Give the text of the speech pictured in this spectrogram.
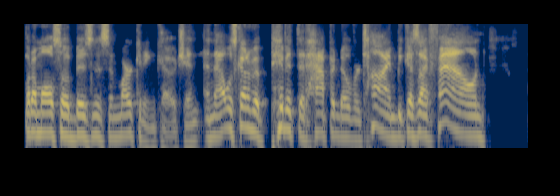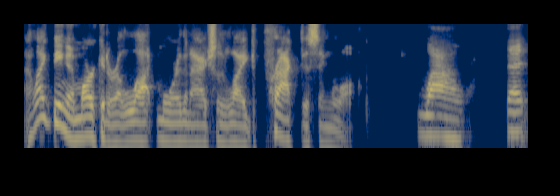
but I'm also a business and marketing coach. And, and that was kind of a pivot that happened over time because I found I like being a marketer a lot more than I actually like practicing law. Wow. That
